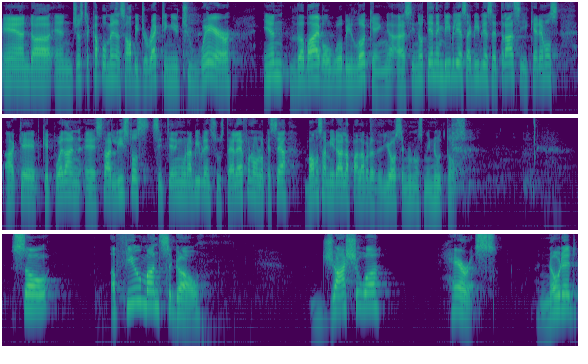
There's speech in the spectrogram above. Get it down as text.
And uh, in just a couple minutes, I'll be directing you to where in the Bible we'll be looking. Uh, si no tienen Biblias, hay Biblias detrás y queremos uh, que, que, puedan eh, estar listos. Si tienen una Biblia en sus teléfonos o lo que sea, vamos a mirar la palabra de Dios en unos minutos. So, a few months ago, Joshua Harris, a noted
